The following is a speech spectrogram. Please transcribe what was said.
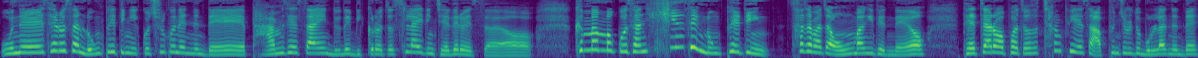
오늘 새로 산 롱패딩 입고 출근했는데, 밤새 쌓인 눈에 미끄러져 슬라이딩 제대로 했어요. 큰맘 먹고 산 흰색 롱패딩, 사자마자 엉망이 됐네요. 대자로 엎어져서 창피해서 아픈 줄도 몰랐는데,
